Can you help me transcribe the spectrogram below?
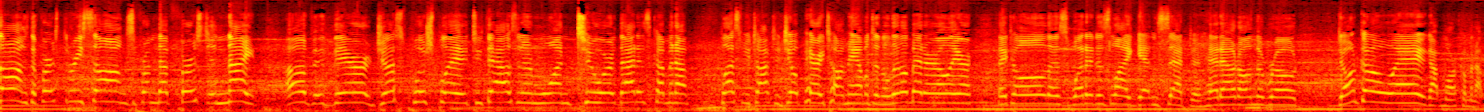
songs, the first three songs from the first night of their Just Push Play 2001 tour. That is coming up. Plus, we talked to Joe Perry, Tom Hamilton a little bit earlier. They told us what it is like getting set to head out on the road. Don't go away. We got more coming up.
